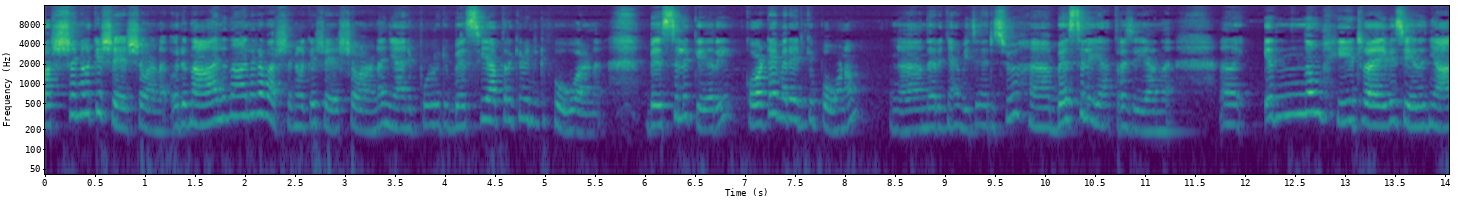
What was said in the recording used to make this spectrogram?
വർഷങ്ങൾക്ക് ശേഷമാണ് ഒരു നാല് നാലര വർഷങ്ങൾക്ക് ശേഷമാണ് ഞാനിപ്പോൾ ഒരു ബസ് യാത്രയ്ക്ക് വേണ്ടിയിട്ട് പോവുകയാണ്. ബസ്സിൽ കയറി കോട്ടയം വരെ എനിക്ക് പോകണം. അന്നേരം ഞാൻ വിചാരിച്ചു ബസ്സിൽ യാത്ര ചെയ്യാമെന്ന് എന്നും ഈ ഡ്രൈവ് ചെയ്ത് ഞാൻ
